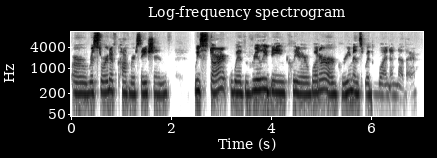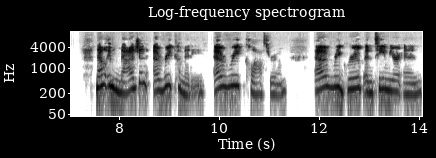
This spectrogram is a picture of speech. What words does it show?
or restorative conversations, we start with really being clear what are our agreements with one another. Now imagine every committee, every classroom, every group and team you're in,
